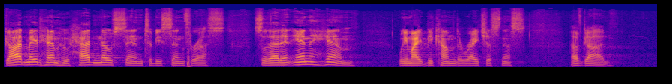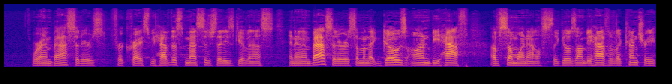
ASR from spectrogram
God made him who had no sin to be sin for us, so that in him we might become the righteousness of God. We're ambassadors for Christ. We have this message that He's given us, and an ambassador is someone that goes on behalf of someone else, that goes on behalf of a country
